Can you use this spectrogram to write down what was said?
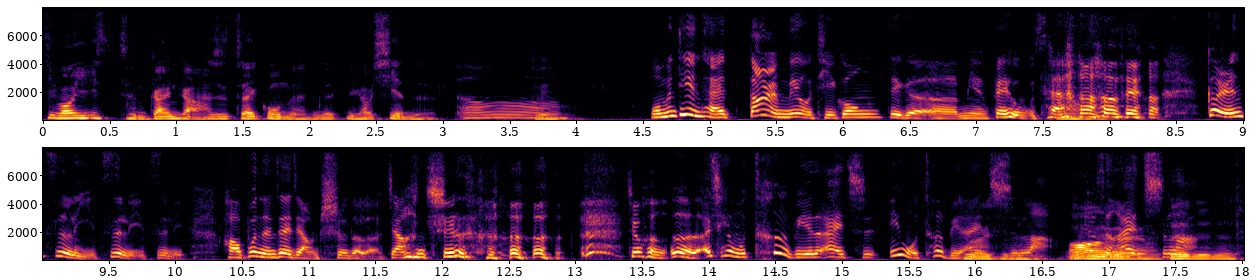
地方一直很尴尬，它是在供暖那个那条线的。哦。对。我们电台当然没有提供这个呃免费午餐，没有，个人自理自理自理。好，不能再讲吃的了，讲吃的 就很饿了。而且我特别的爱吃，因为我特别爱吃辣，我就是很爱吃辣。对对对。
